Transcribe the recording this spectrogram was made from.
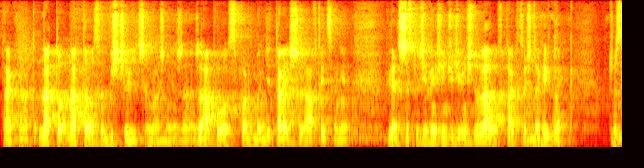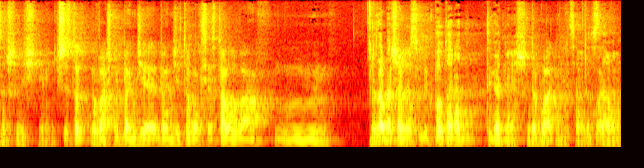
Tak, na to, na to, na to osobiście liczę właśnie, że, że Apple Watch Sport będzie tańszy, a w tej cenie ile? 399 dolarów, tak? Coś mm, takiego. Tak. 349. 300, no właśnie, będzie, będzie ta wersja stalowa. Mm, no zobaczymy. Sobie Półtora tygodnia jeszcze. Dokładnie. Niecałe zostało.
